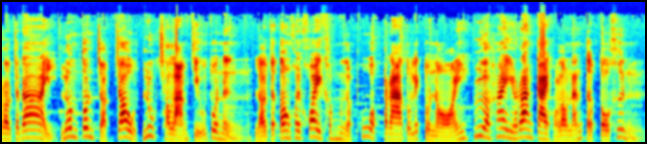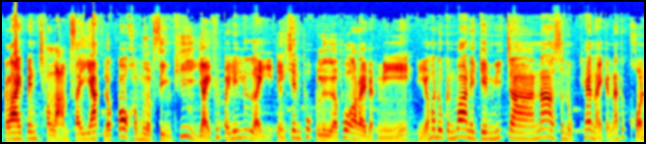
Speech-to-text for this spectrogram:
เราจะได้ เริ่มต้นจากเจ้าลูกฉลามจิ๋วตัวหนึ่ง เราจะต้องค่อยๆเขมือบพวกปลาตัวเล็กตัวน้อย เพื่อให้ร่างกายของเรานั้นเติบโตขึ้น กลายเป็นฉลามไซยักษ์แล้วก็เขมือบสิ่งที่ใหญ่ขึ้นไปเรื่อยๆ อย่างเช่นพวกเรือพวกอะไรแบบนี้ดี๋ยวมาดูกันว่าในเกมนี้จะน่าสนุกแค่ไหนกันนะทุกคน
